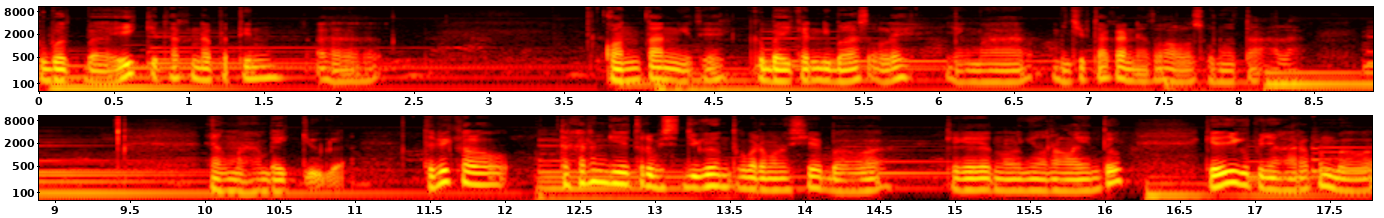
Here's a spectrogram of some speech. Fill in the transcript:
berbuat baik kita akan dapetin uh, kontan gitu ya kebaikan dibalas oleh yang maha menciptakan atau Allah subhanahu taala. Yang maha baik juga. Tapi kalau terkadang kita terbiasa juga untuk kepada manusia bahwa kayak nolongin orang lain tuh kita juga punya harapan bahwa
